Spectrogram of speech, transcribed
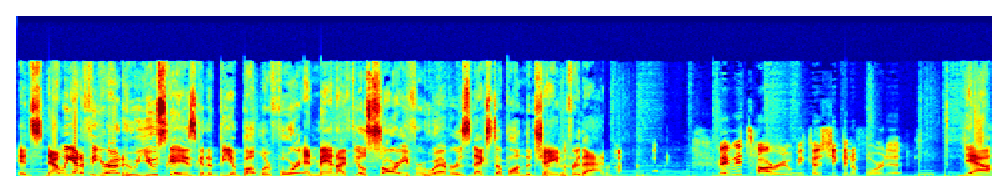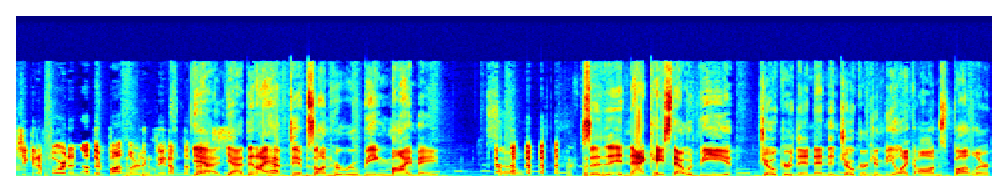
It's now we gotta figure out who Yusuke is gonna be a butler for, and man, I feel sorry for whoever is next up on the chain for that. Maybe it's Haru because she can afford it. yeah. She can afford another butler to clean up the Yeah, mess. yeah. Yeah. Then I have dibs on Haru being my maid. So, so th- in that case, that would be Joker then, and then Joker can be like Ann's butler,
